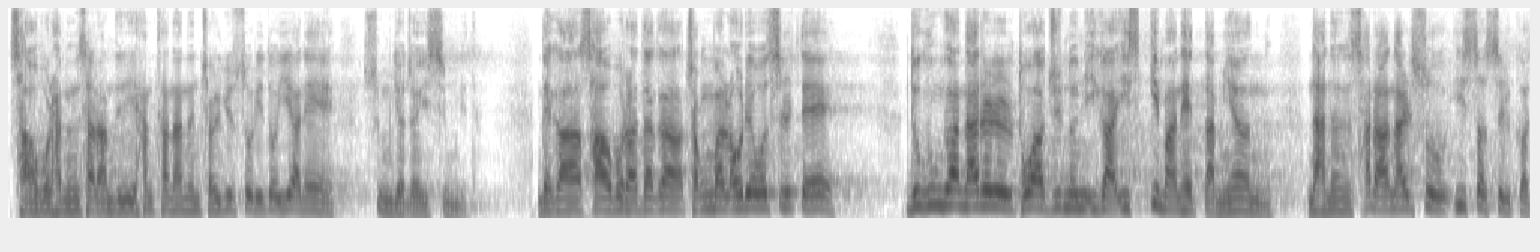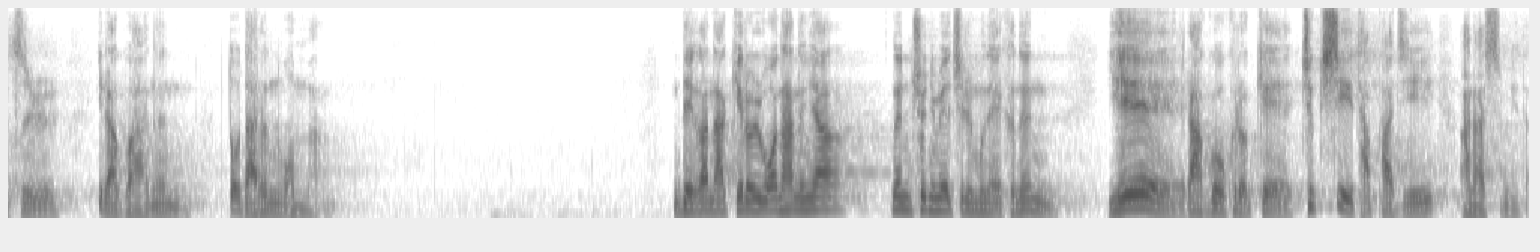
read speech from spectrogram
사업을 하는 사람들이 한탄하는 절규 소리도 이 안에 숨겨져 있습니다. 내가 사업을 하다가 정말 어려웠을 때 누군가 나를 도와주는 이가 있기만 했다면 나는 살아날 수 있었을 것을 이라고 하는 또 다른 원망. 내가 낫기를 원하느냐? 주님의 질문에 그는 예 라고 그렇게 즉시 답하지 않았습니다.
